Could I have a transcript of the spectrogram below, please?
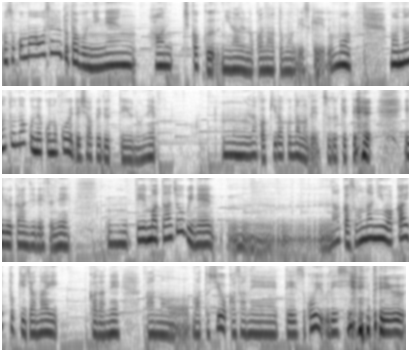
まあ、そこも合わせると多分2年半近くになるのかなと思うんですけれどもまあなんとなくねこの声で喋るっていうのねうんなんか気楽なので続けて いる感じですね。でまあ誕生日ねうんなんかそんなに若い時じゃないからねあの、まあ、年を重ねてすごい嬉しいっていう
